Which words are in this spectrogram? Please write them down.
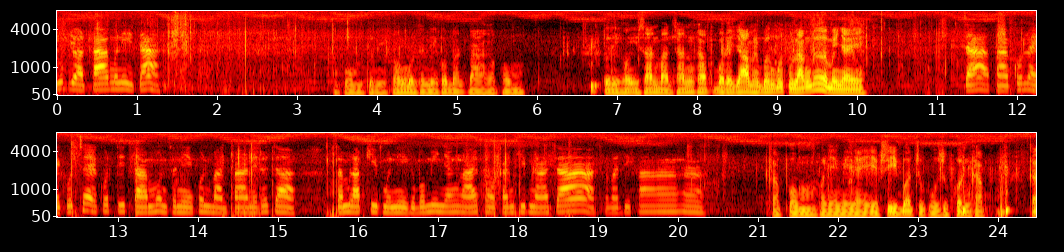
รุปยอดปลามื้อนี้จ้าครับผมตัวนี้ของมนต์เสน่ห์คนบ้านปลาครับผม ตัวนี้ของอีสานบ้านชั้นครับบ่ได้ยามให้เบิ่งเบิ่งผู้หลังเด้อแม่ใหญ่จ้าฝากกดไลค์กดแชร์กดติดตามมนต์เสน่ห์คนบ้านปลาในเด้อจ้าสำหรับคลิปมื้อนี้ก็บ่มีหยังหลายพอกันคลิปหน้าจ้า สวัสดีค่ะ ครับผมพ่อใหญ่แม่ใหญ่ FC เบิดสุขูสุขคนครับ ก็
